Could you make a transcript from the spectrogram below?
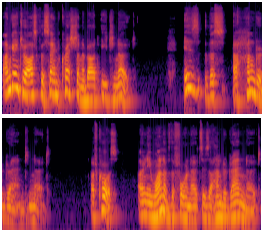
I'm going to ask the same question about each note. Is this a hundred rand note? Of course, only one of the four notes is a hundred rand note,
